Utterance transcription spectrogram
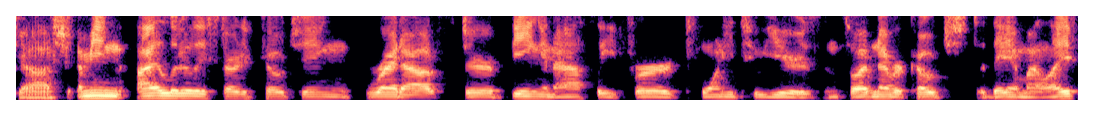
gosh, I mean, I literally started coaching right after being an athlete for 22 years, and so I've never coached a day in my life,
